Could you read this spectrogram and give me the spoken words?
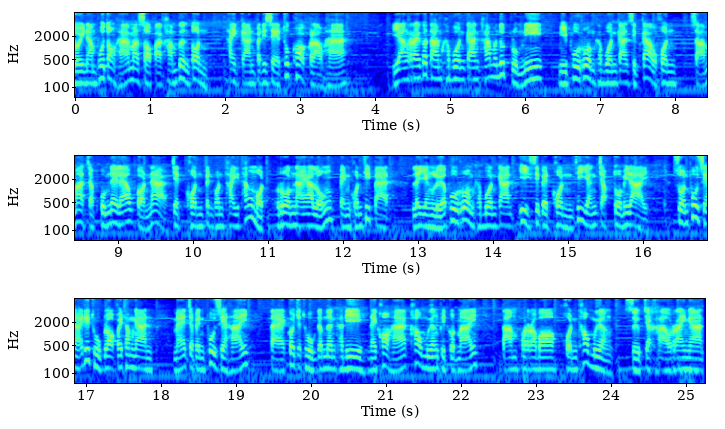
โดยนำผู้ต้องหามาสอบปากคำเบื้องต้น ให้การปฏิเสธทุกข้อกล่าวหา อย่างไรก็ตามขบวนการค้ามนุษย์กลุ่มนี้ มีผู้ร่วมขบวนการ 19 คน สามารถจับกุมได้แล้วก่อนหน้า 7 คนเป็นคนไทยทั้งหมด รวมนายอาหลงเป็นคนที่ 8 และยังเหลือผู้ร่วมขบวนการอีก 11 คนที่ยังจับตัวไม่ได้ส่วนผู้เสียหายที่ถูกหลอกไปทำงาน แม้จะเป็นผู้เสียหาย แต่ก็จะถูกดำเนินคดีในข้อหาเข้าเมืองผิดกฎหมาย ตามพรบคนเข้าเมือง สืบจากข่าวรายงาน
